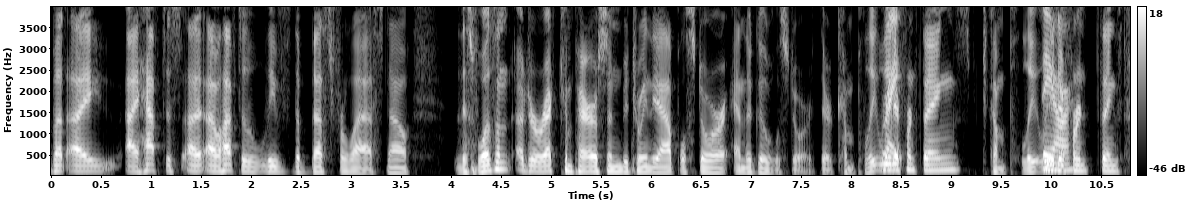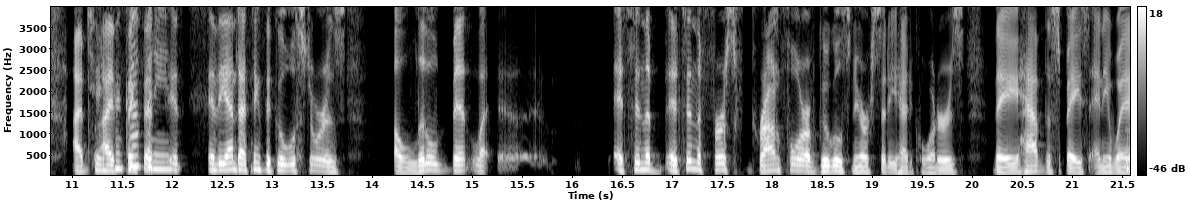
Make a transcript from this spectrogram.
but I I have to I, I will have to leave the best for last. Now, this wasn't a direct comparison between the Apple Store and the Google Store. They're completely Right. different things. Completely different things. I Two I think companies. that it, in the end, I think the Google Store is a little bit like. It's in the it's in the first ground floor of Google's New York City headquarters. They have the space anyway,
